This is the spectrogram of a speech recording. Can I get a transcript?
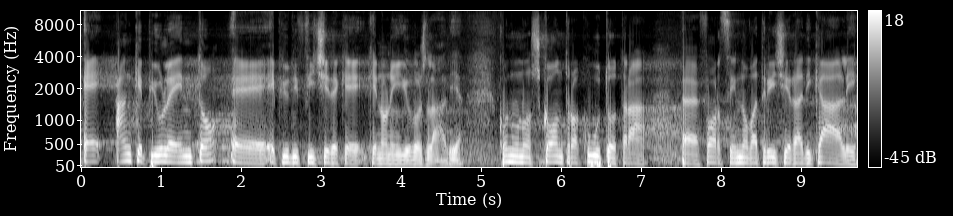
è anche più lento e, più difficile che, che, non in Jugoslavia, con uno scontro acuto tra eh, forze innovatrici radicali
